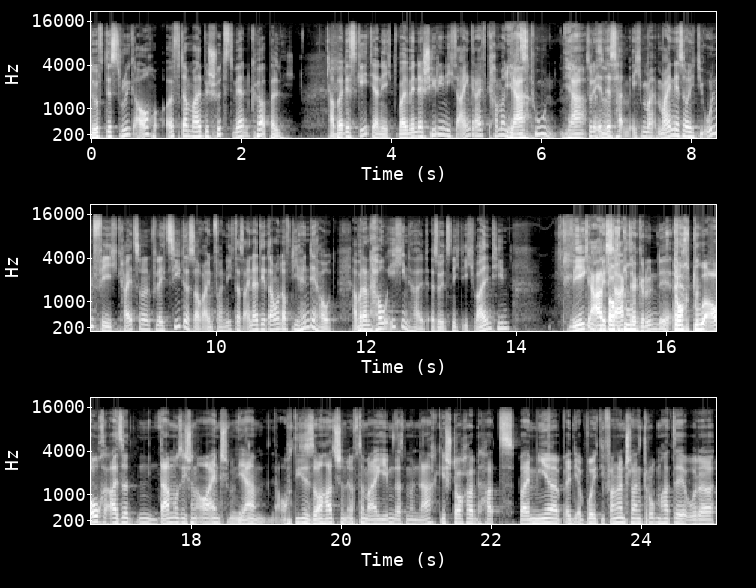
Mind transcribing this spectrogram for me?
dürftest ruhig auch öfter mal beschützt werden körperlich. Aber das geht ja nicht, weil wenn der Schiri nicht eingreift, kann man Ja. nichts tun. ja, So, also, das hat, ich me- meine jetzt auch nicht die Unfähigkeit, sondern vielleicht sieht es auch einfach nicht, dass einer dir dauernd auf die Hände haut. Aber dann hau ich ihn halt. Also jetzt nicht ich, Valentin, wegen Ja, doch, besagter du- Gründe. Doch, du auch. Also da muss ich schon auch einstimmen. Ja, auch diese Saison hat es schon öfter mal gegeben, dass man nachgestochert hat bei mir, obwohl ich die Fanganschlangen droben hatte oder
